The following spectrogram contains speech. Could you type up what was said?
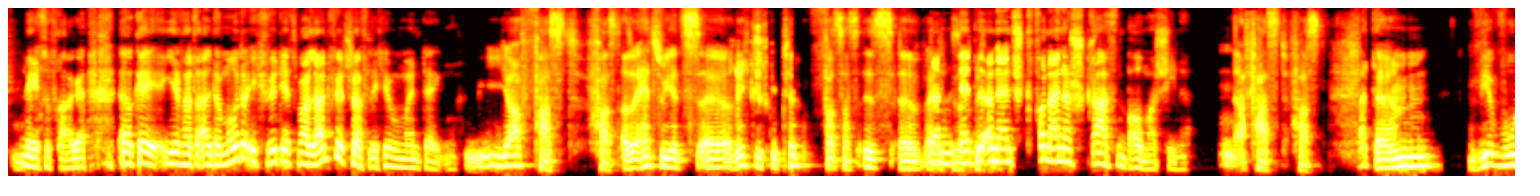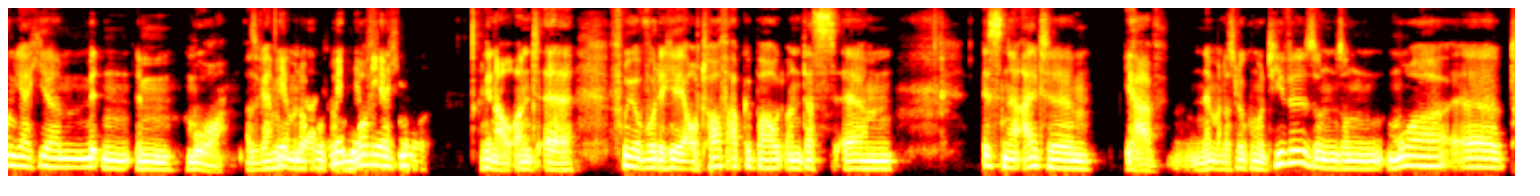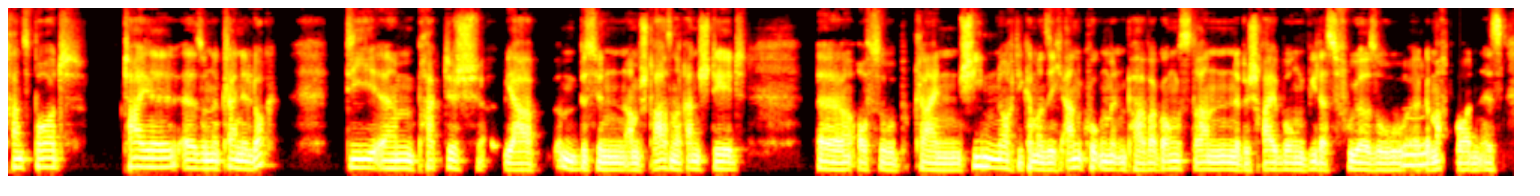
Nächste Frage. Okay, jedenfalls alter Motor. Ich würde jetzt mal landwirtschaftlich im Moment denken. Ja, fast, fast. Also hättest du jetzt äh, richtig getippt, was das ist. Äh, Dann gesagt, an ein, von einer Straßenbaumaschine. Na, fast, fast. Ähm, wir wohnen ja hier mitten im Moor. Also wir haben hier immer noch große Moorflächen. Genau, und äh, früher wurde hier ja auch Torf abgebaut und das ähm, ist eine alte, ja, nennt man das Lokomotive, so ein, so ein Moortransportteil, äh, äh, so eine kleine Lok, die ähm, praktisch ja ein bisschen am Straßenrand steht, äh, auf so kleinen Schienen noch, die kann man sich angucken mit ein paar Waggons dran, eine Beschreibung, wie das früher so äh, mhm. äh, gemacht worden ist.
